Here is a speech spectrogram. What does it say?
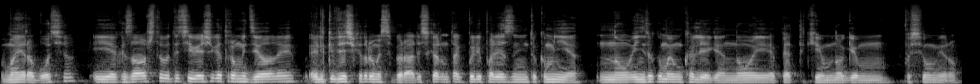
в моей работе. И оказалось, что вот эти вещи, которые мы делали, или вещи, которые мы собирали, скажем так, были полезны не только мне, но и не только моему коллеге, но и, опять-таки, многим по всему миру.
